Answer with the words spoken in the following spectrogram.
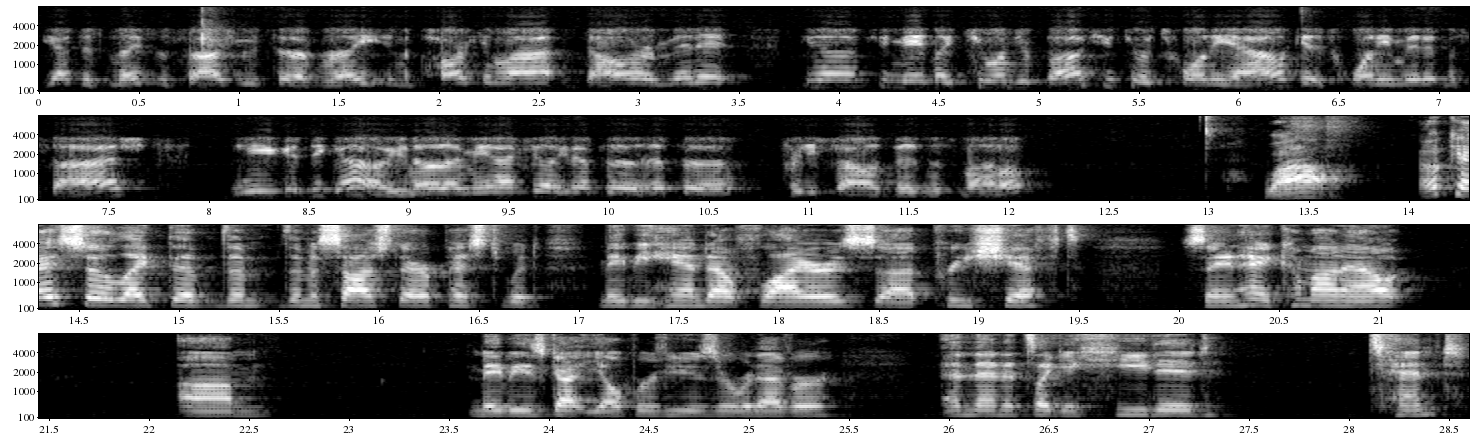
you got this nice massage booth set up right in the parking lot, a dollar a minute. You know, if you made like 200 bucks, you throw 20 out, get a 20 minute massage, and you're good to go. You know what I mean? I feel like that's a, that's a pretty solid business model. Wow. Okay, so like the, the, the massage therapist would maybe hand out flyers uh, pre shift saying, hey, come on out. Um, maybe he's got Yelp reviews or whatever. And then it's like a heated tent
